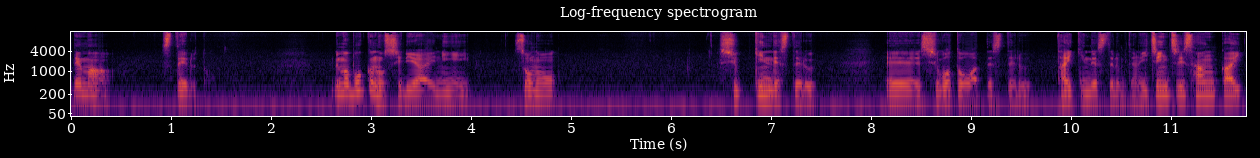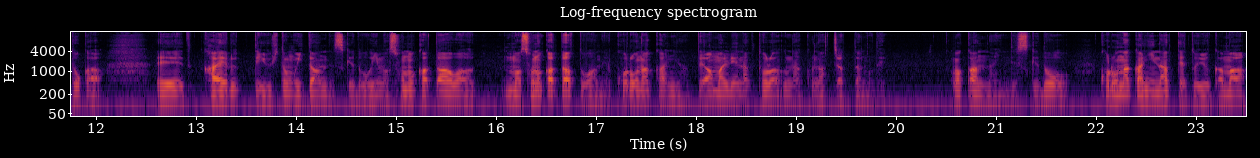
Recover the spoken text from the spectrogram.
で、まあ、捨てると。で、まあ僕の知り合いに、その、出勤で捨てる、えー仕事終わって捨てる、退勤で捨てるみたいな、1日3回とか、えー変えるっていう人もいたんですけど、今その方は、まあその方とはね、コロナ禍になってあんまり連絡取らなくなっちゃったので、わかんないんですけど、コロナ禍になってというか、まあ、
